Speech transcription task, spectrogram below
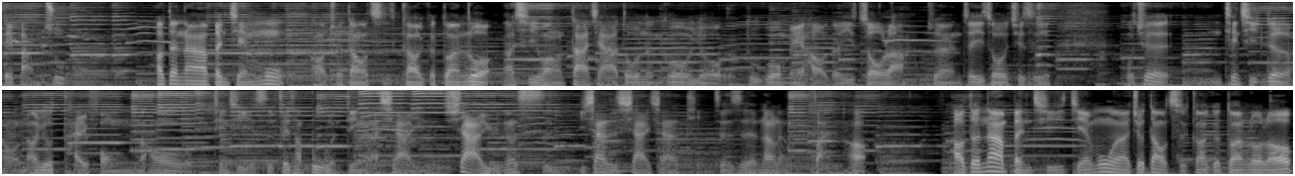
被帮助。好的，那本节目哦就到此告一个段落啊，希望大家都能够有度过美好的一周啦。虽然这一周其实我觉得天气热哈，然后又台风，然后天气也是非常不稳定啊，下雨下雨那时一下子下一下子停，真是让人烦哈。好的，那本期节目呢就到此告一个段落喽。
